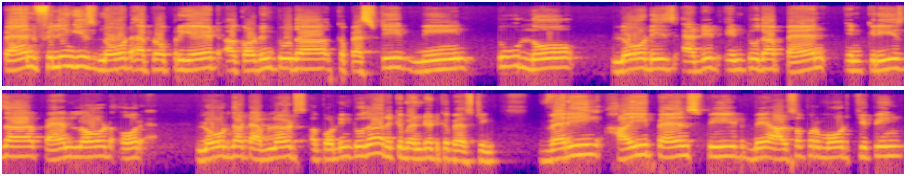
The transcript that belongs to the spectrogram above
Pan filling is not appropriate according to the capacity mean too low load is added into the pan increase the pan load or load the tablets according to the recommended capacity. Very high pan speed may also promote chipping,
